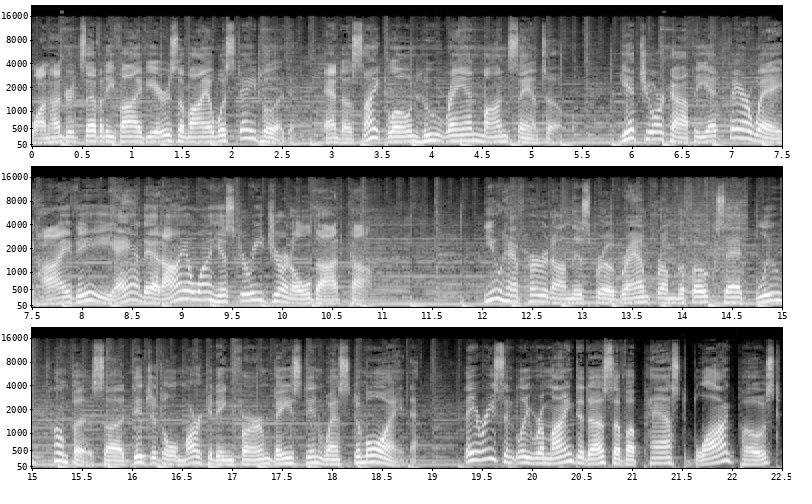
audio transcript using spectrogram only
175 years of Iowa statehood, and a cyclone who ran Monsanto. Get your copy at Fairway, Hy-Vee, and at iowahistoryjournal.com. You have heard on this program from the folks at Blue Compass, a digital marketing firm based in West Des Moines. They recently reminded us of a past blog post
